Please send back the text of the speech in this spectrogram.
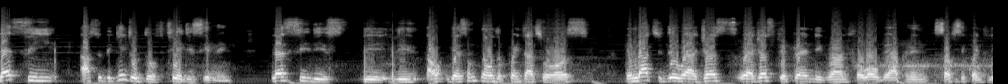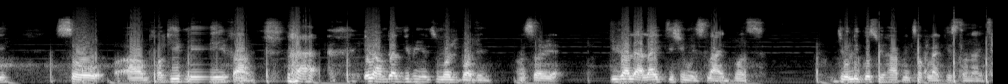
let's see as we begin to dovetail this evening let's see this the the there's something I want to point out to us Remember today we are just we are just preparing the ground for what will be happening subsequently. So um, forgive me if I'm if I'm just giving you too much burden. I'm sorry. Usually I like teaching with slide, but the Holy Ghost will have me talk like this tonight.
